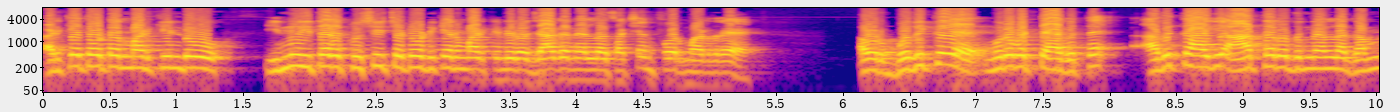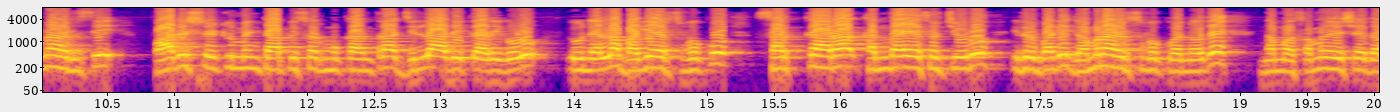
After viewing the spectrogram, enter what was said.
ಅಡಿಕೆ ತೋಟ ಮಾಡ್ಕೊಂಡು ಇನ್ನು ಇತರ ಕೃಷಿ ಚಟುವಟಿಕೆಯನ್ನು ಮಾಡ್ಕೊಂಡಿರೋ ಜಾಗನೆಲ್ಲ ಸೆಕ್ಷನ್ ಫೋರ್ ಮಾಡಿದ್ರೆ ಅವ್ರ ಬದುಕೆ ಮುರಬಟ್ಟೆ ಆಗುತ್ತೆ. ಅದಕ್ಕಾಗಿ ಆ ತರದನ್ನೆಲ್ಲ ಗಮನ ಹರಿಸಿ ಫಾರೆಸ್ಟ್ ಸೆಟಲ್ಮೆಂಟ್ ಆಫೀಸರ್ ಮುಖಾಂತರ ಜಿಲ್ಲಾಧಿಕಾರಿಗಳು ಇವನ್ನೆಲ್ಲ ಬಗೆಹರಿಸಬೇಕು. ಸರ್ಕಾರ, ಕಂದಾಯ ಸಚಿವರು ಇದ್ರ ಬಗ್ಗೆ ಗಮನ ಹರಿಸಬೇಕು ಅನ್ನೋದೇ ನಮ್ಮ ಸಮಾವೇಶದ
